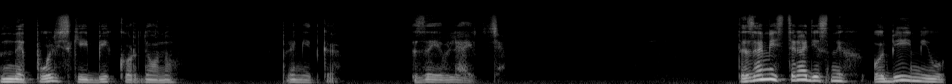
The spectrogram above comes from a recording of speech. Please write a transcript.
непольський бік кордону. Примітка. Заявляються. Та замість радісних обіймів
